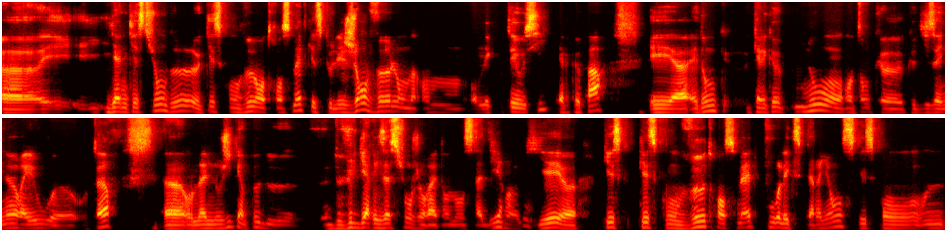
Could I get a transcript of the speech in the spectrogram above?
Euh, il y a une question de qu'est-ce qu'on veut en transmettre, qu'est-ce que les gens veulent en, en, en écouter aussi quelque part, et, euh, et donc quelque, nous en, tant que, que designer et ou euh, auteur, on a une logique un peu de de vulgarisation, j'aurais tendance à dire, qui est euh, qu'est-ce qu'on veut transmettre pour l'expérience, qu'est-ce qu'on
